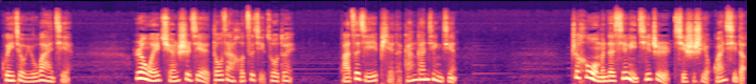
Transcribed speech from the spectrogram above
归咎于外界，认为全世界都在和自己作对，把自己撇得干干净净。这和我们的心理机制其实是有关系的。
